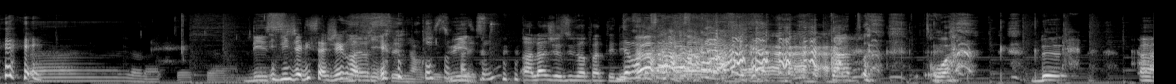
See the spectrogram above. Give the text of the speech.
euh, là, là, ta, ta. Il 10. visualise sa géographie. Ah là, Jésus va pas t'aider. Demande sa 4, 3, 2, 1.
